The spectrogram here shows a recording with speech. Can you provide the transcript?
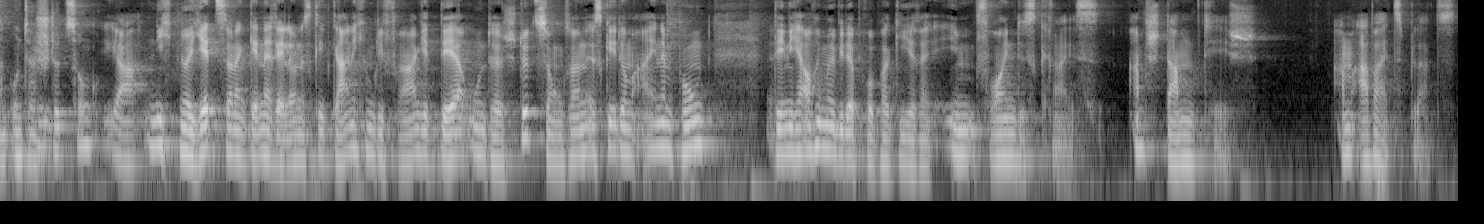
An Unterstützung? Ja, nicht nur jetzt, sondern generell. Und es geht gar nicht um die Frage der Unterstützung, sondern es geht um einen Punkt, den ich auch immer wieder propagiere, im Freundeskreis, am Stammtisch, am Arbeitsplatz.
